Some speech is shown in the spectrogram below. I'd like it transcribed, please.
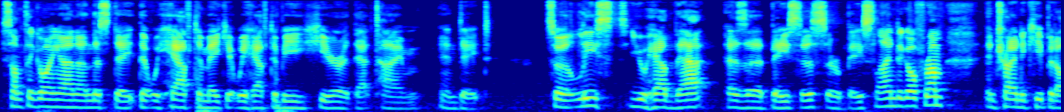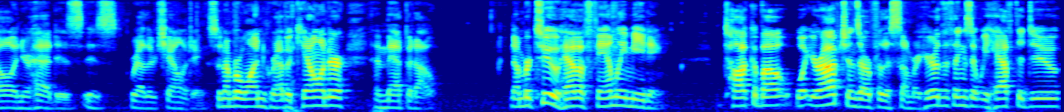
something going on on this date that we have to make it. We have to be here at that time and date. So at least you have that as a basis or baseline to go from, and trying to keep it all in your head is, is rather challenging. So, number one, grab a calendar and map it out. Number two, have a family meeting. Talk about what your options are for the summer. Here are the things that we have to do,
